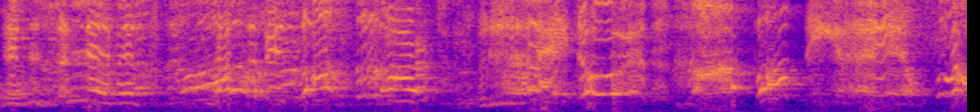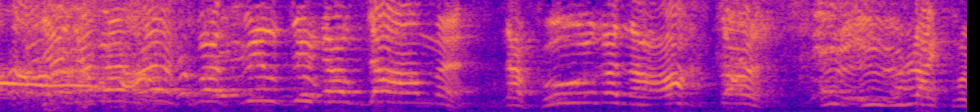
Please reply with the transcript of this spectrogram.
Dit is de limit. Zet de mensen achteruit. Rijd door. Ga van die rails af. Ja, ja, maar wat, wat wilt u nou, dame? Naar voren, naar achter? U, u, u lijkt wel een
